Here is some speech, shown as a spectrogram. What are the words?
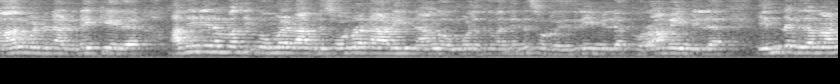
மாறுமண்டு நான் நினைக்கல. அதே நேரம் வந்து இப்போ உங்களை நான் இப்படி சொல்கிறேன் நாடி நாங்கள் உங்களுக்கு வந்து என்ன சொல்றோம் எதிரியும் இல்லை பொறாமையும் இல்லை எந்த விதமான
